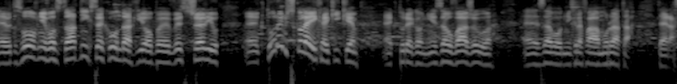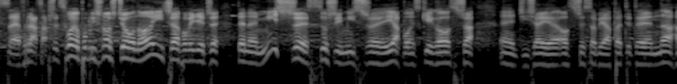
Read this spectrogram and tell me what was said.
E, Dosłownie w ostatnich sekundach Job wystrzelił e, którymś z kolei e, którego nie zauważył zawodnik Rafała Murata. Teraz e, wraca przed swoją publicznością, no i trzeba powiedzieć, że ten mistrz sushi, mistrz japońskiego ostrza, e, dzisiaj ostrzy sobie apetyt e, na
